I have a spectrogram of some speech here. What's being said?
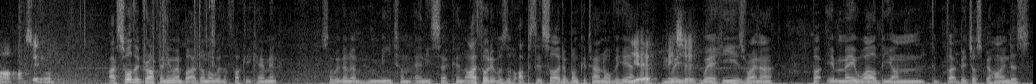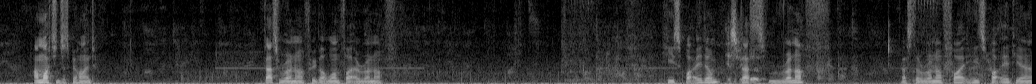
No, I can't see anyone. I saw the drop anyway, but I don't know where the fuck it came in. So we're gonna meet him any second. I thought it was the opposite side of Bunker Town over here. Yeah, me where, too. where he is right now, but it may well be on the, that bit just behind us. I'm watching just behind. That's runoff. We got one fighter runoff. He spotted him. Yes, we That's runoff. That's the runoff fight he spotted. Yeah.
